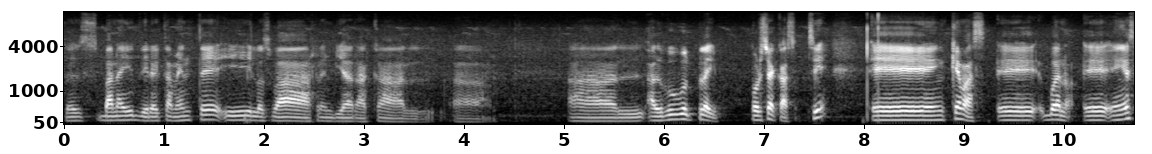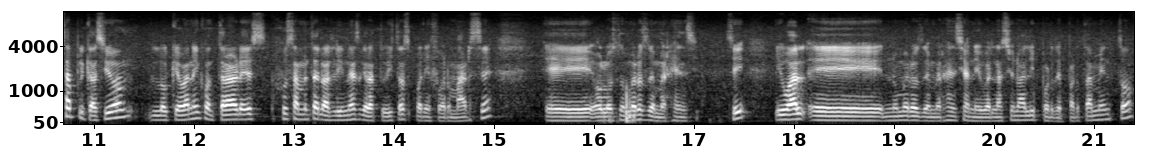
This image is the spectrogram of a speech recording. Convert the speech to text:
Entonces van a ir directamente y los va a reenviar acá al, al, Google Play, por si acaso, ¿sí? Eh, ¿Qué más? Eh, bueno, eh, en esa aplicación lo que van a encontrar es justamente las líneas gratuitas para informarse o los números de emergencia, ¿sí? Igual números de emergencia a nivel nacional y por departamento,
